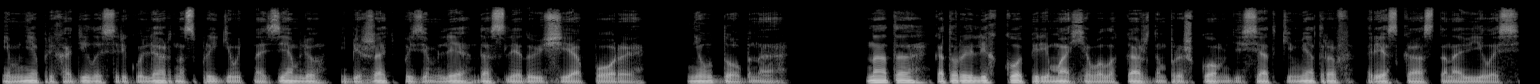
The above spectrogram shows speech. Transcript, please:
и мне приходилось регулярно спрыгивать на землю и бежать по земле до следующей опоры. Неудобно. Ната, которая легко перемахивала каждым прыжком десятки метров, резко остановилась.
